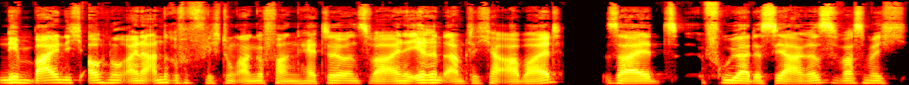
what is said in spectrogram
nebenbei nicht auch noch eine andere Verpflichtung angefangen hätte, und zwar eine ehrenamtliche Arbeit seit Frühjahr des Jahres, was mich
